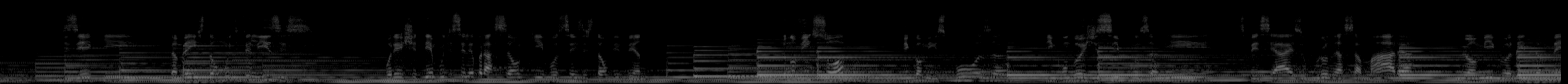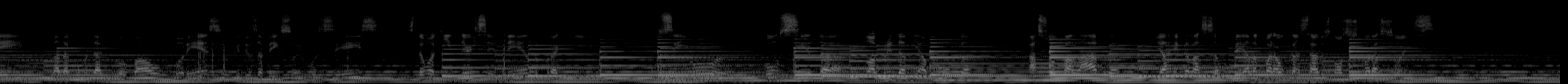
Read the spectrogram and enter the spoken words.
dizer que também estão muito felizes por este tempo de celebração que vocês estão vivendo. Eu não vim só, vim com a minha esposa, vim com dois discípulos ali, especiais, o Bruno e a Samara, meu amigo ali também, lá da comunidade global, Florencio, que Deus abençoe vocês. Estão aqui intercedendo para que o Senhor conceda, no abrir da minha boca, a Sua palavra e a revelação dela para alcançar os nossos corações.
